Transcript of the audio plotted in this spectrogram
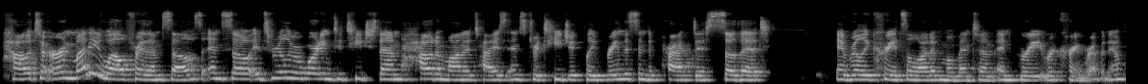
how to earn money well for themselves. And so it's really rewarding to teach them how to monetize and strategically bring this into practice so that it really creates a lot of momentum and great recurring revenue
